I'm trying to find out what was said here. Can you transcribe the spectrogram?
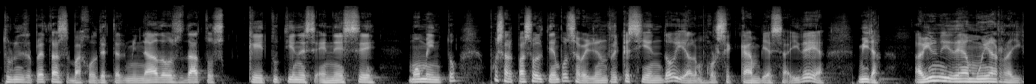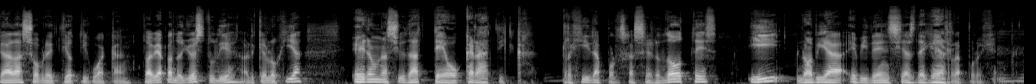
tú lo interpretas bajo determinados datos que tú tienes en ese momento, pues al paso del tiempo se va a ir enriqueciendo y a lo mejor se cambia esa idea. Mira, había una idea muy arraigada sobre Teotihuacán. Todavía cuando yo estudié arqueología, era una ciudad teocrática, regida por sacerdotes y no había evidencias de guerra, por ejemplo.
